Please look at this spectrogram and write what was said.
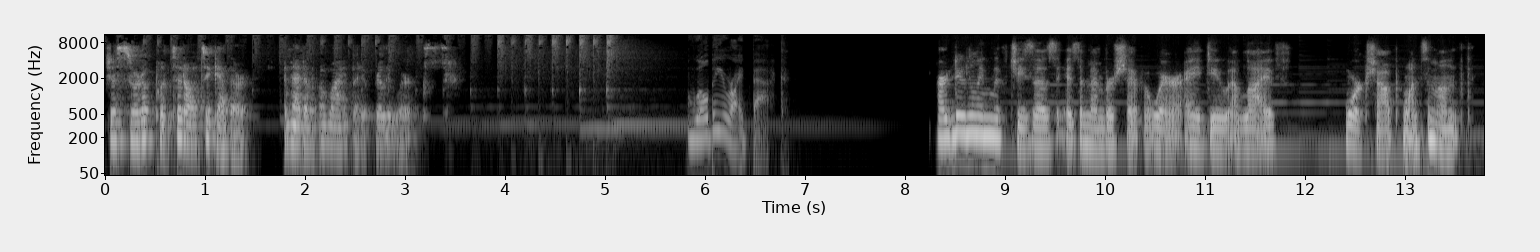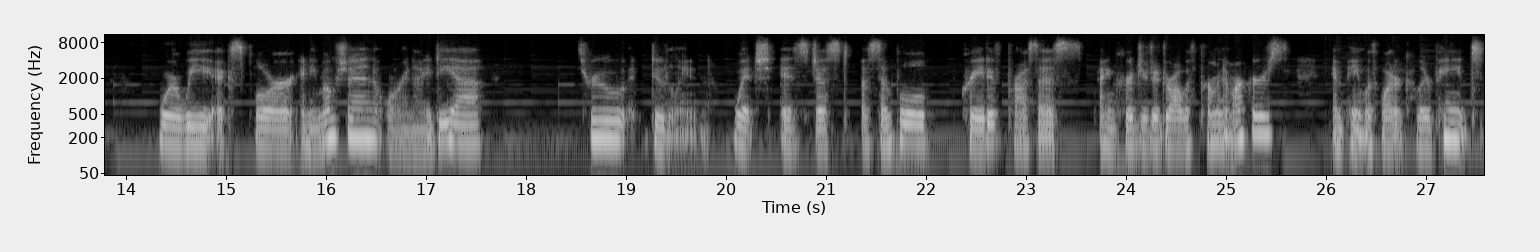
just sort of puts it all together. And I don't know why, but it really works. We'll be right back. Heart Doodling with Jesus is a membership where I do a live workshop once a month where we explore an emotion or an idea through doodling, which is just a simple creative process. I encourage you to draw with permanent markers and paint with watercolor paint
